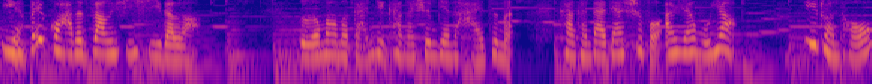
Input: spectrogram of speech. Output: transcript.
也被刮得脏兮兮的了。鹅妈妈赶紧看看身边的孩子们，看看大家是否安然无恙。一转头，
